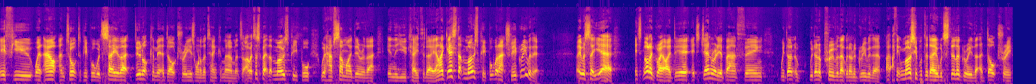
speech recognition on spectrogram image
if you went out and talked to people, would say that do not commit adultery is one of the Ten Commandments. I would suspect that most people would have some idea of that in the UK today. And I guess that most people would actually agree with it. They would say, yeah, it's not a great idea, it's generally a bad thing. We don't, we don't approve of that, we don't agree with that. I think most people today would still agree that adultery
